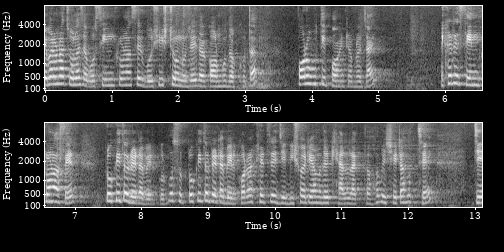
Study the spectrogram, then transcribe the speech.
এবার আমরা চলে যাব সিনক্রোনাসের বৈশিষ্ট্য অনুযায়ী তার কর্মদক্ষতা। পরবর্তী পয়েন্ট আমরা যাই। এখানে সিনক্রোনাসের প্রকৃত ডেটা বের করব। সো প্রকৃত ডেটা বের করার ক্ষেত্রে যে বিষয়টি আমাদের খেয়াল রাখতে হবে সেটা হচ্ছে যে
